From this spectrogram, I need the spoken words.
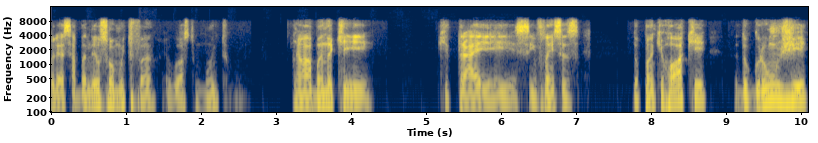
escolher essa banda. Eu sou muito fã, eu gosto muito. É uma banda que, que traz influências do punk rock, do grunge,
